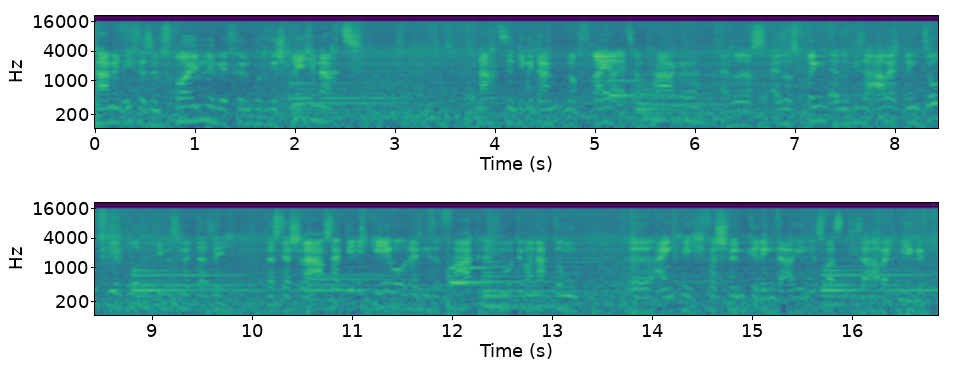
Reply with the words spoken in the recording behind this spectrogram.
Carmen und ich, wir sind Freunde, wir führen gute Gespräche nachts. Nachts sind die Gedanken noch freier als am Tage. Also, das, also, es bringt, also diese Arbeit bringt so viel Positives mit, dass, ich, dass der Schlafsack, den ich gebe oder diese Fahrt in der Notübernachtung äh, eigentlich verschwindend gering dagegen ist, was diese Arbeit mir gibt.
